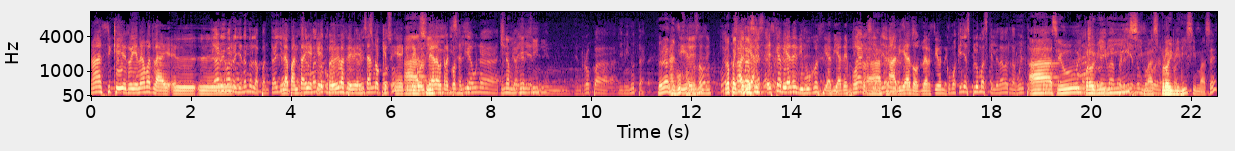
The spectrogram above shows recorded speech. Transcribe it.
Ah, sí, que rellenabas la, el, el- Claro, iba rellenando la pantalla. la pantalla, o sea, que, pero ibas evitando que, eh, que Ah, te sí. golpeara y- otra y cosa. salía sí. una chica Una mujer, ahí en, sí. en- en ropa diminuta. Pero eran Así dibujos, ¿no? sí, sí. Bueno, Ropa sí, había- Es, es que había de dibujos y había de fotos. Claro, sí, Ah, había, había dos versiones. Como aquellas plumas que le dabas la vuelta. Ah, también. sí, uy, prohibidísimas, prohibidísimas, ¿eh?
